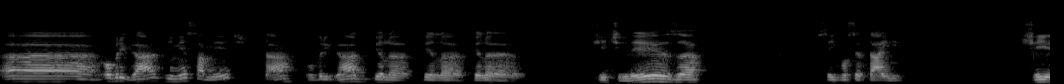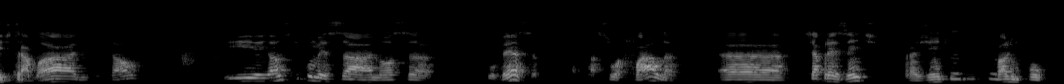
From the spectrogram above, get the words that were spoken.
Uh, obrigado imensamente, tá? Obrigado pela, pela, pela gentileza. Sei que você está aí cheia de trabalhos tal. E antes de começar a nossa conversa, a sua fala, uh, se apresente para a gente, uhum. fale um pouco.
